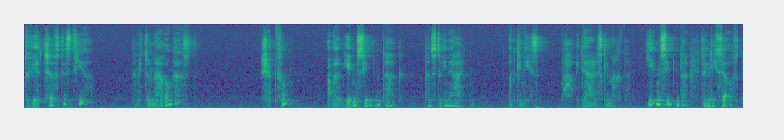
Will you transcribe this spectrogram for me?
Du wirtschaftest hier, damit du Nahrung hast, Schöpfung, aber jeden siebten Tag kannst du ihn erhalten und genießen. Wow, wie der alles gemacht hat. Jeden siebten Tag, das ist eigentlich sehr oft.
